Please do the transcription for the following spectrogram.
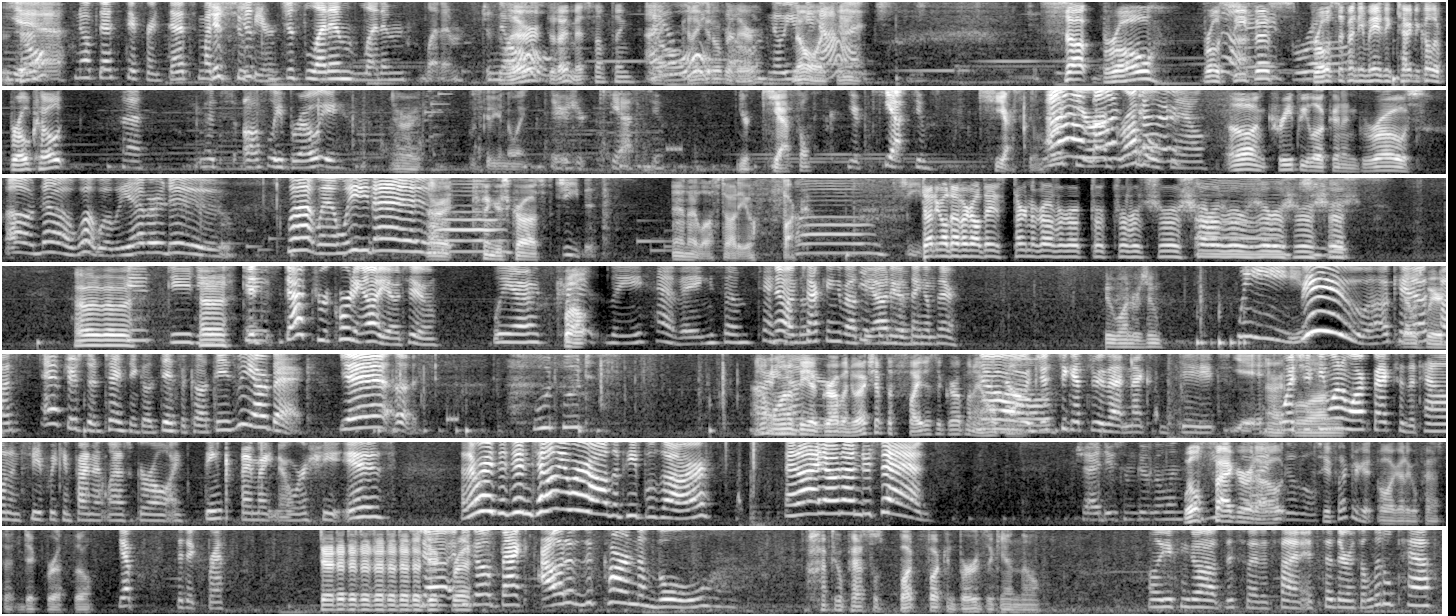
Is Yeah. there? Nope, that's different. That's much Just, soupier. just, just let him, let him, let him. Just Is No. there? Did I miss something? I No. don't Can I get over so. there? No, you no, did I not. can't. Just, just, Sup, bro? Bro Cephas? bro. Broseph and the amazing Technicolor bro coat? huh. That's awfully broy. Alright. It's getting annoying. There's your costume. Your castle. Your costume. Costume. Look, Ah, you're our monster! grubbles now. Oh, I'm creepy looking and gross. Oh no, what will we ever do? What will we do? Alright, fingers crossed. Jeebus. And I lost audio. Fuck. Oh, Jeebus. Technical difficulties. Technical Oh, difficulties. Jeebus. Do, do, do, Uh, do. It stopped recording audio too. We are Well- currently having some technical. No. I'm talking about the audio thing up there. Do one resume. We, Woo! Okay, That that was was, fun. after some technical difficulties, we are back. Yeah, us. Woot woot. I don't want to be a grubbin. Do I actually have to fight as a grubbin? I hope not. No, No. just to get through that next gate. Yeah. Alright, Which, well, if you um, want to walk back to the town and see if we can find that last girl, I think I might know where she is. Otherwise, it didn't tell me where all the peoples are. And I don't understand. Should I do some googling? We'll You figure it out. Google. See if I can get. Oh, I gotta go past that dick breath though. Yep, the dick breath. Da da da da da da da So dick if you go back out of the carnival, I have to go past those butt fucking birds again though. well, you can go out this way. That's fine. It said there was a little path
